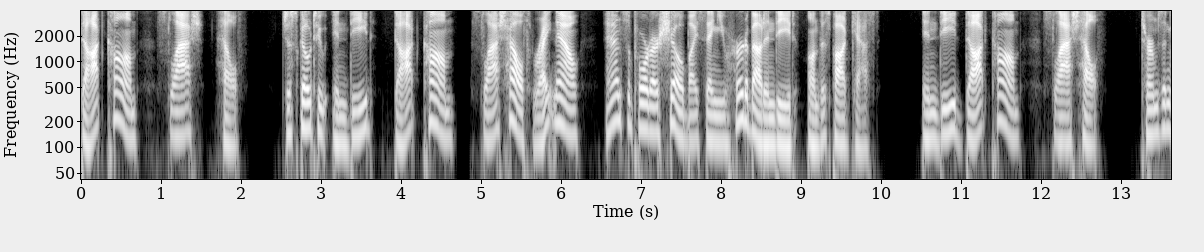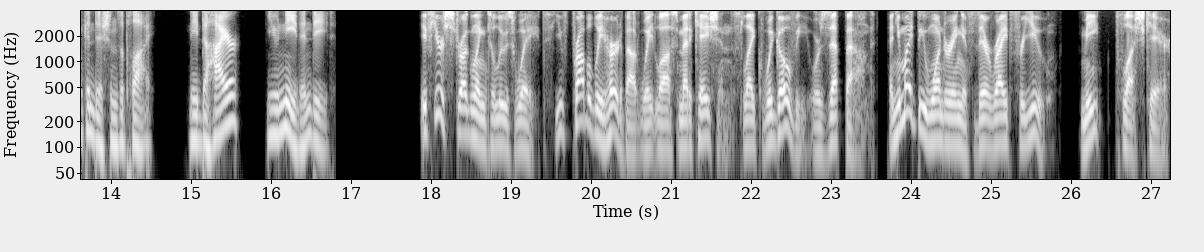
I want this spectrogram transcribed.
indeed.com slash health. Just go to indeed.com slash health right now and support our show by saying you heard about Indeed on this podcast. Indeed.com slash health. Terms and conditions apply. Need to hire? You need Indeed. If you're struggling to lose weight, you've probably heard about weight loss medications like Wegovy or Zepbound, and you might be wondering if they're right for you. Meet PlushCare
